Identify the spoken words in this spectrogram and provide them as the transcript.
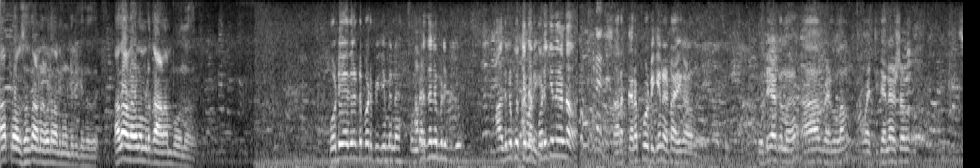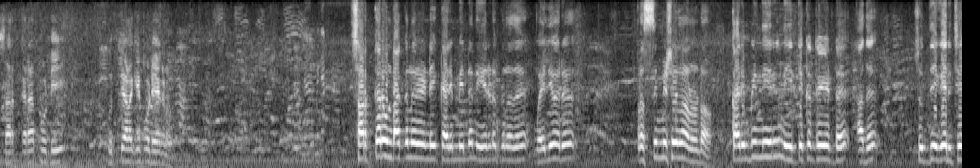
ആ പ്രോസസ്സാണ് ഇവിടെ നടന്നുകൊണ്ടിരിക്കുന്നത്. അതാണ് നമ്മൾ കാണാൻ പോകുന്നത്. പൊടി ഏതിലിട്ട് പഠിപ്പിക്കും പിന്നെ? തന്നെ പഠിപ്പിക്കും അതിൽ കുത്തി പൊടിക്കുന്നുണ്ടോ പൊടിക്കുന്നത് കണ്ടോ ശർക്കര പൊടിക്കണം കേട്ടോ ഈ കാണുന്നത്. പൊടിയാക്കുന്നത് ആ വെള്ളം വറ്റിക്കാൻ ശേഷം ശർക്കര പൊടി കുത്തിളക്കി പൊടിയാക്കണം. ശർക്കര ഉണ്ടാക്കുന്നതിന് വേണ്ടി കരിമ്പിന്റെ നീരെടുക്കുന്നത് വലിയൊരു പ്രസ്സിംഗ് മെഷീനിലാണ് കേട്ടോ. കരിമ്പിൻ നീരിൽ നീറ്റക്കൊക്കെ ഇട്ട് അത് ശുദ്ധീകരിച്ച്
